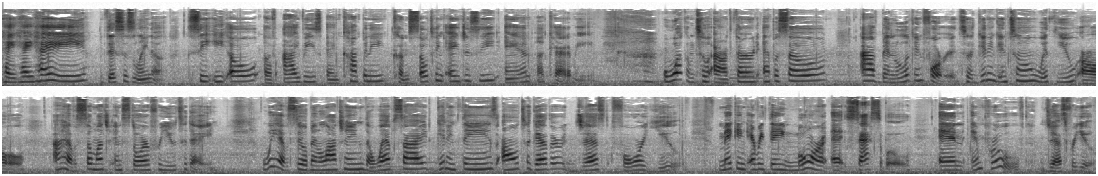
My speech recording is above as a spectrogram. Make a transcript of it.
Hey, hey, hey, this is Lena, CEO of Ivies and Company Consulting Agency and Academy. Welcome to our third episode. I've been looking forward to getting in tune with you all. I have so much in store for you today. We have still been launching the website, getting things all together just for you, making everything more accessible and improved just for you.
